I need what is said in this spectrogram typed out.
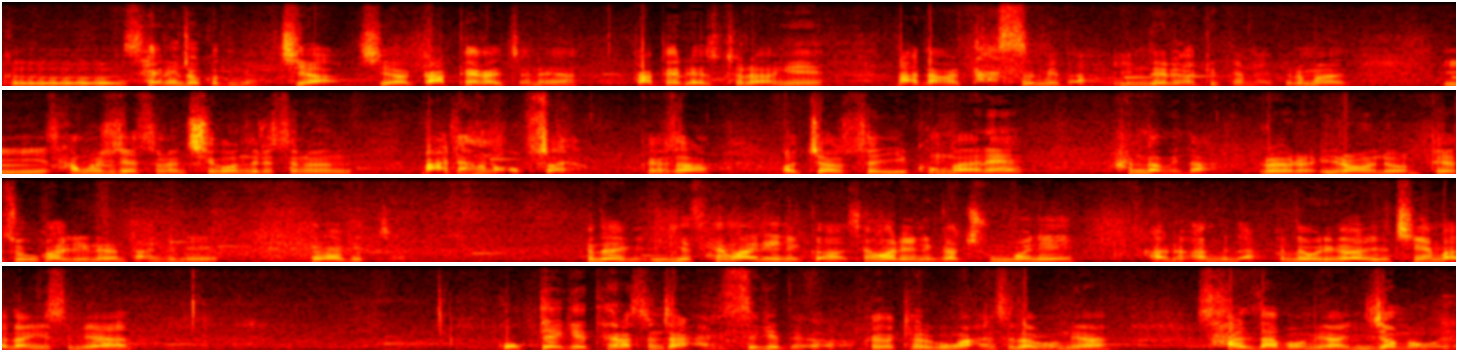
그 세를 줬거든요. 지하, 지하 카페가 있잖아요. 카페 레스토랑이 마당을 다 씁니다. 임대를 했기 때문에. 그러면 이 사무실에 쓰는 직원들이 쓰는 마당은 없어요. 그래서 어쩔 수 없이 이 공간에 한 겁니다. 이런, 배수구 관리는 당연히 해야겠죠. 근데 이게 생활이니까, 생활이니까 충분히 가능합니다. 근데 우리가 1층에 마당이 있으면 꼭대기 테라스는 잘 안 쓰게 돼요. 그래서 결국은 안 쓰다 보면 살다 보면 잊어먹어요.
